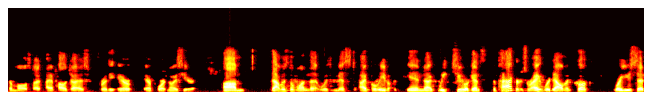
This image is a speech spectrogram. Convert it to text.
the most. I, I apologize for the air, airport noise here. Um, that was the one that was missed, I believe, in uh, week two against the Packers, right? Where Dalvin Cook, where you said,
